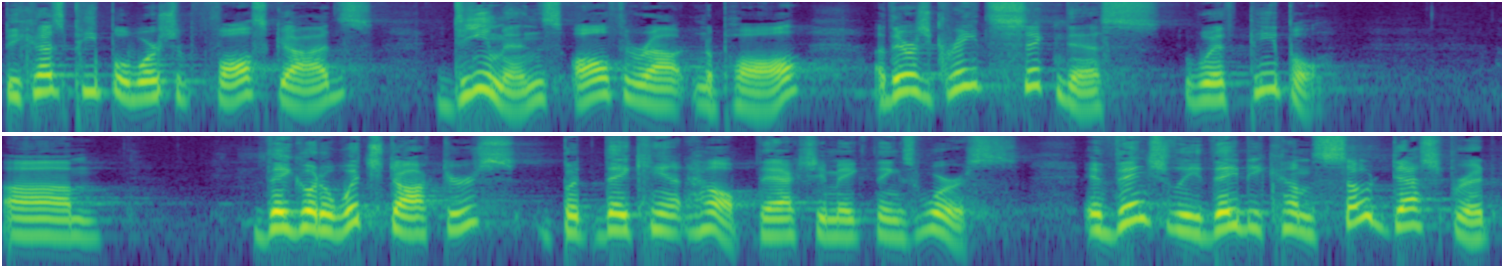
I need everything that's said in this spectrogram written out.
because people worship false gods, demons all throughout Nepal. There's great sickness with people. Um, they go to witch doctors, but they can't help. They actually make things worse. Eventually, they become so desperate,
